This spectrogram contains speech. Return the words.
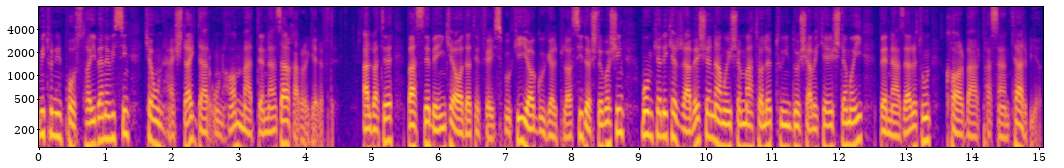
می‌تونین پست هایی بنویسین که اون هشتگ در اونها مد نظر قرار گرفته. البته بسته به اینکه عادت فیسبوکی یا گوگل پلاسی داشته باشین ممکنه که روش نمایش مطالب تو این دو شبکه اجتماعی به نظرتون کاربرپسندتر بیاد.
